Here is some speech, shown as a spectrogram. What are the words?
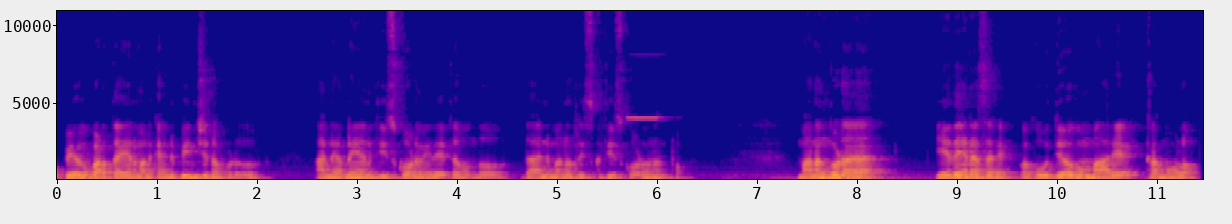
ఉపయోగపడతాయని మనకు అనిపించినప్పుడు ఆ నిర్ణయాన్ని తీసుకోవడం ఏదైతే ఉందో దాన్ని మనం రిస్క్ తీసుకోవడం అని అంటాం. మనం కూడా ఏదైనా సరే ఒక ఉద్యోగం మారే క్రమంలో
